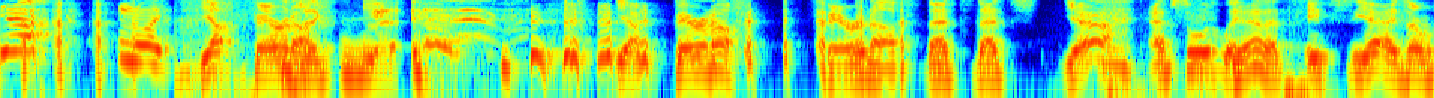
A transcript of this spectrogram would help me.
yeah, yeah. And you're like, yep, fair enough. Like, yeah. yeah, fair enough. Fair enough. That's that's yeah, absolutely. yeah, that's It's yeah, it's a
